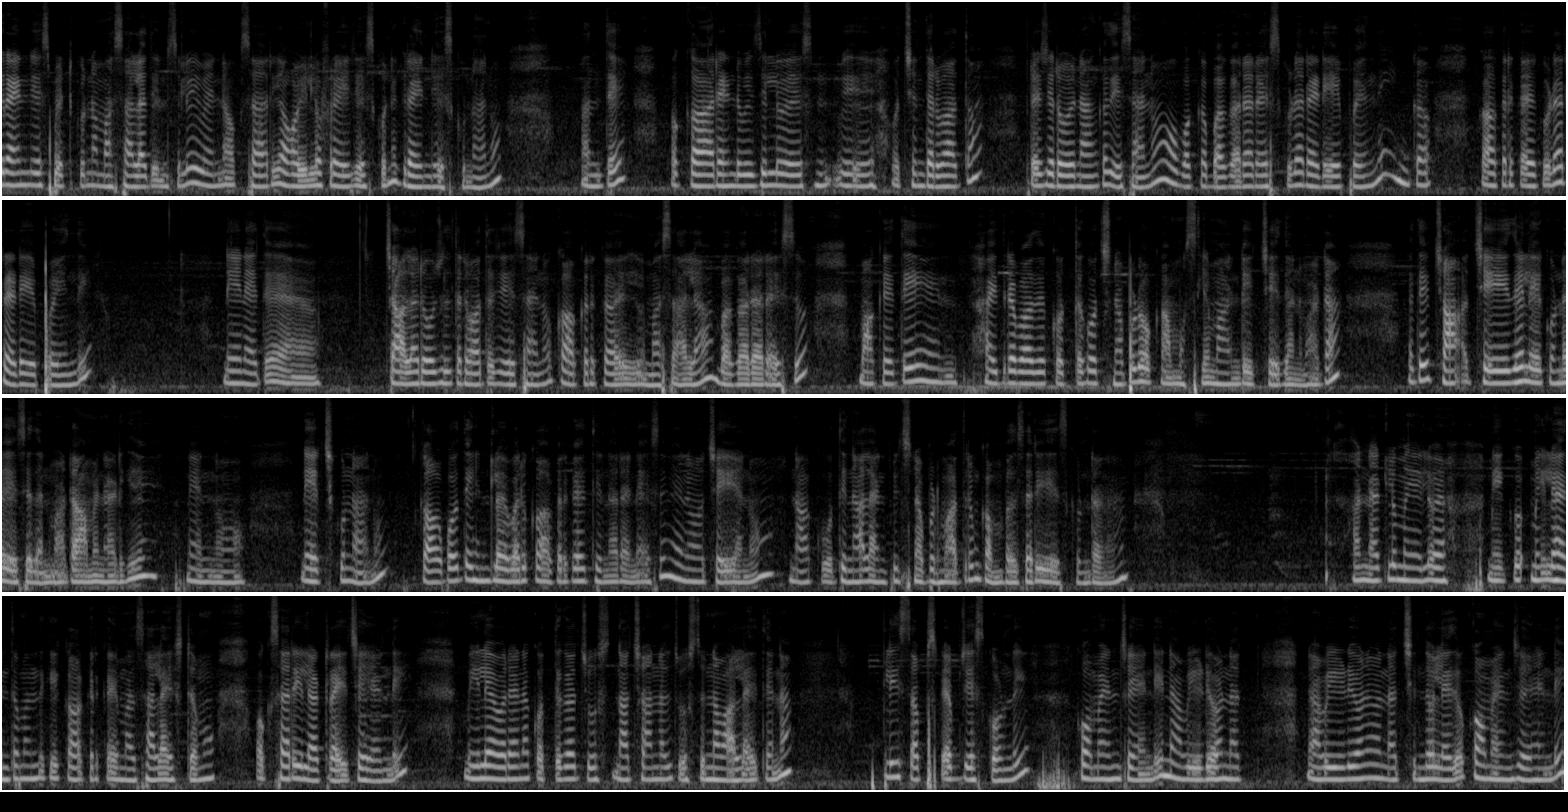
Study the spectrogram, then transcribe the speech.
గ్రైండ్ చేసి పెట్టుకున్న మసాలా దినుసులు ఇవన్నీ ఒకసారి ఆయిల్లో ఫ్రై చేసుకొని గ్రైండ్ చేసుకున్నాను. అంతే. ఒక రెండు విజిల్లు వేసి వచ్చిన తర్వాత ప్రెషర్ పోయినాక తీసాను. ఒక పక్క బగారా రైస్ కూడా రెడీ అయిపోయింది. ఇంకా కాకరకాయ కూడా రెడీ అయిపోయింది. నేనైతే చాలా రోజుల తర్వాత చేశాను కాకరకాయ మసాలా బగారా రైస్. మాకైతే హైదరాబాద్ కొత్తగా వచ్చినప్పుడు ఒక ముస్లిం ఆంటీ ఇచ్చేది అనమాట అయితే చా చేదే లేకుండా చేసేదనమాట ఆమెను అడిగి నేను నేర్చుకున్నాను. కాకపోతే ఇంట్లో ఎవరు కాకరకాయ తినరనేసి నేను చేయను. నాకు తినాలనిపించినప్పుడు మాత్రం కంపల్సరీ చేసుకుంటాను. అన్నట్లు మీలో మీకు మీలో ఎంతమందికి కాకరకాయ మసాలా ఇష్టము ఒకసారి ఇలా ట్రై చేయండి. మీలో ఎవరైనా కొత్తగా చూస్ నా ఛానల్ చూస్తున్న వాళ్ళైతేనా ప్లీజ్ సబ్స్క్రైబ్ చేసుకోండి. కామెంట్ చేయండి. నా వీడియో నా వీడియో నచ్చిందో లేదో కామెంట్ చేయండి.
